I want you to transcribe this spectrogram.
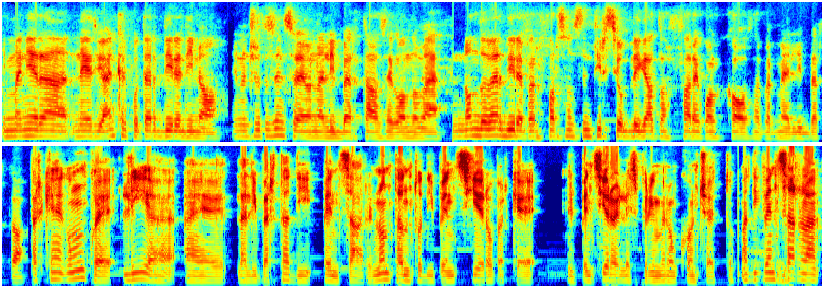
in maniera negativa, anche il poter dire di no, in un certo senso è una libertà secondo me. Non dover dire per forza, non sentirsi obbligato a fare qualcosa per me è libertà. Perché comunque lì è, è la libertà di pensare, non tanto di pensiero perché il pensiero è l'esprimere un concetto, ma di pensarla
